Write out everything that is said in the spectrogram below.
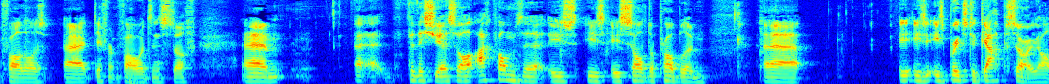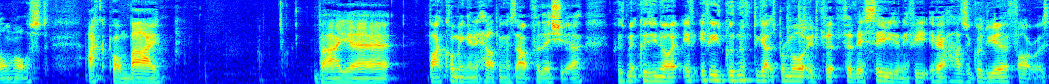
for those uh, different forwards and stuff. Um, uh, for this year, so Akpom's uh, he's, he's he's solved a problem. Uh, he's he's bridged a gap. Sorry, almost Akpom by by by coming in and helping us out for this year. Because because you know if, if he's good enough to get us promoted for, for this season, if he if it has a good year for us,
